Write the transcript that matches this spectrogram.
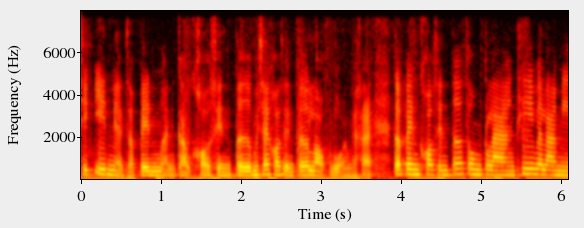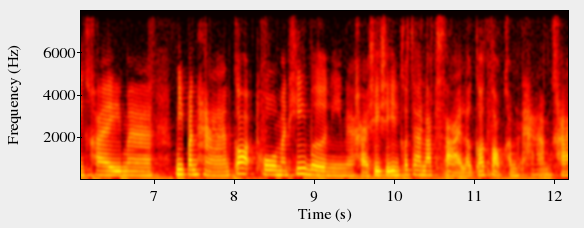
ชิคอินเนี่ยจะเป็นเหมือนกับ call center ไม่ใช่ call center หลอกลวงนะคะ แต่เป็น call center ตรงกลางที่เวลามีใครมามีปัญหาก็โทรมาที่เบอร์นี้นะคะชีชิคอินก็จะรับสายแล้วก็ตอบคำถามค่ะ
